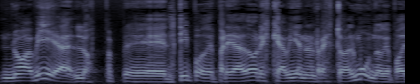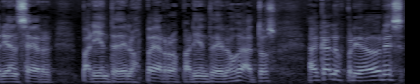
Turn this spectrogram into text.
no había eh, el tipo de predadores que había en el resto del mundo, que podrían ser parientes de los perros, parientes de los gatos, acá los predadores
